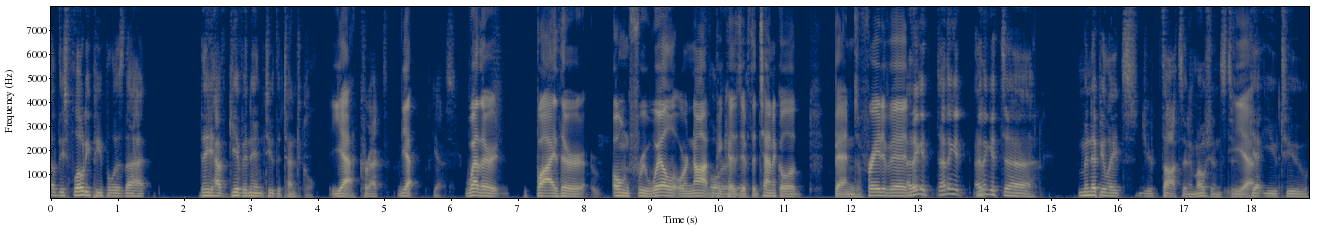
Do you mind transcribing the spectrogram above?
of these floaty people is that they have given in to the tentacle. Yeah. Correct. Yeah. Yes. Whether by their own free will or not, Or, because yeah. if the tentacle Ben's afraid of it. I think it. I think it. I think it uh, manipulates your thoughts and emotions to Yeah. get you to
